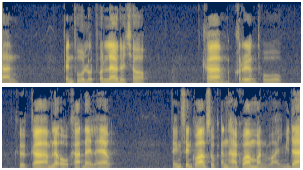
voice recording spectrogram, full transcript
าน เป็นผู้หลุดพ้นแล้วโดยชอบ ข้ามเครื่องผูก คือกามและโอคะได้แล้ว ถึงซึ่งความสุขอันหาความหวั่นไหวไม่ได้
